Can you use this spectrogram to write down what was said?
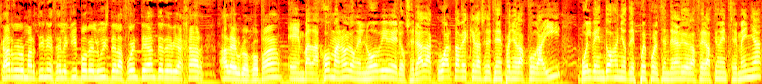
Carlos Martínez, el equipo de Luis de la Fuente, antes de viajar a la Eurocopa? En Badajoz, Manolo, en el nuevo vivero. Será la cuarta vez que la selección española juega ahí. Vuelven dos años después por el centenario de la Federación Extremeña.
